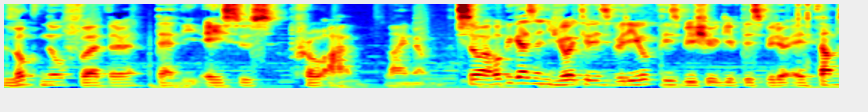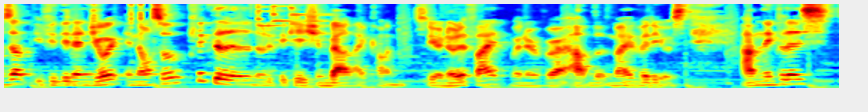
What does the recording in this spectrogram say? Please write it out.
look no further than the Asus ProArt lineup. So I hope you guys enjoyed today's video. Please be sure to give this video a thumbs up if you did enjoy it and also click the little notification bell icon so you're notified whenever I upload my videos. I'm Nicholas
